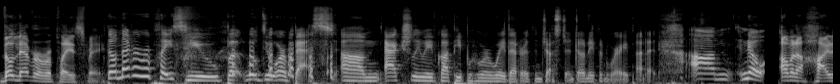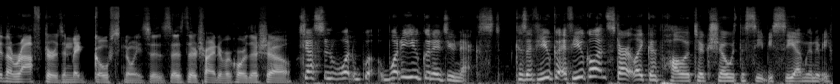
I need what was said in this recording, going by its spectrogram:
They'll never replace me. they'll never replace you but we'll do our best. Um actually we've got people who are way better than justin. Don't even worry about it. Um no. I'm gonna hide in the rafters and make ghost noises as they're trying to record the show. justin what what are you going to do next? Because if you go, if you go and start like a politics show with the cbc i'm going to be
